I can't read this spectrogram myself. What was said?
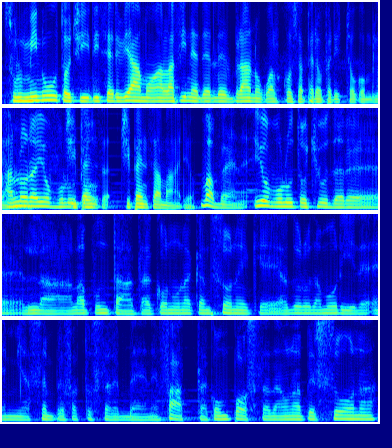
sul minuto, ci riserviamo alla fine del brano qualcosa però per il tuo compleanno. Allora io ho voluto... ci, pensa, ci pensa Mario. Va bene, io ho voluto chiudere la, la puntata con una canzone che adoro da morire e mi ha sempre fatto stare bene, fatta, composta da una persona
